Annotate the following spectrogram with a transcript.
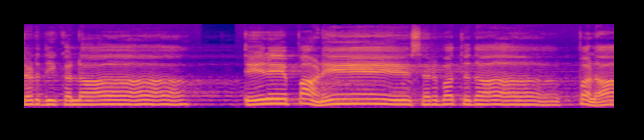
ਚੜ੍ਹਦੀ ਕਲਾ, ਤੇਰੇ ਭਾਣੇ ਸਰਬਤ ਦਾ ਭਲਾ।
